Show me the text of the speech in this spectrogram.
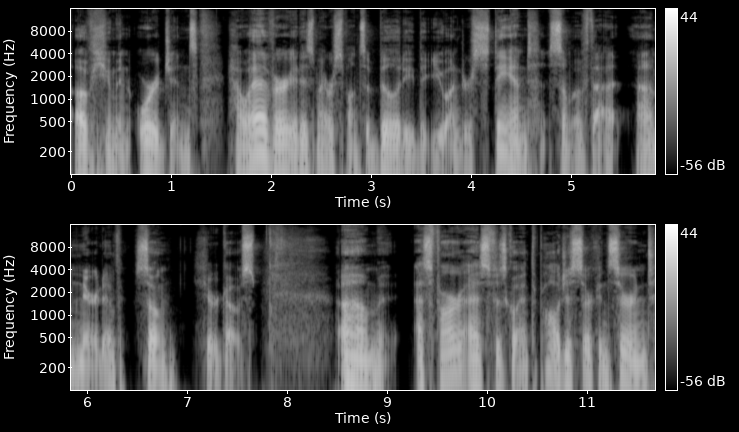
of human origins. However, it is my responsibility that you understand some of that um, narrative. So, here goes. Um, as far as physical anthropologists are concerned,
